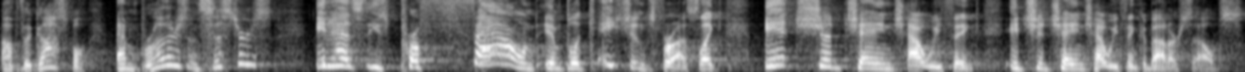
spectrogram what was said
of the gospel. And, brothers and sisters, it has these profound implications for us. Like, it should change how we think, it should change how we think about ourselves.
